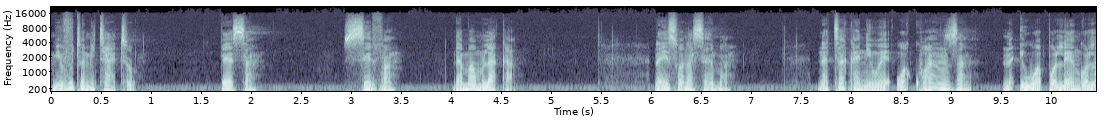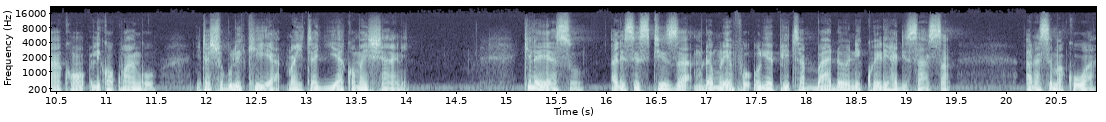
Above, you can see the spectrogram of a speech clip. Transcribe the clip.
Mivuto mitatu pesa sifa na mamlaka. Na yesu anasema nataka niwe wa kwanza na iwapo lengo lako liko kwangu nitashughulikia mahitaji yako maishani. Kile yesu alisisitiza muda mrefu uliopita bado ni kweli hadi sasa. Anasema kuwa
